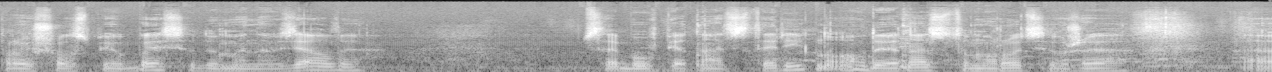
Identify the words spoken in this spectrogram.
пройшов співбесіду, мене взяли. Це був 15-й рік. Ну а в 19-му році вже е,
